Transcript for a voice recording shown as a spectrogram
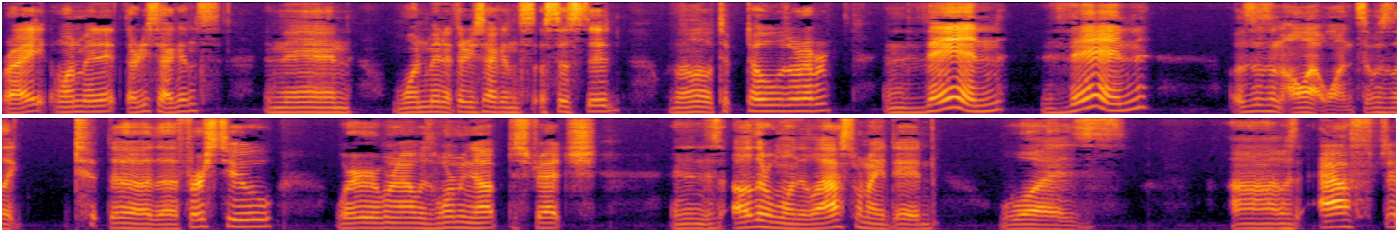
right, one minute thirty seconds, and then one minute thirty seconds assisted with my little tiptoes or whatever, and then then this isn't all at once. It was like two, the the first two were when I was warming up to stretch, and then this other one, the last one I did was uh, it was after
